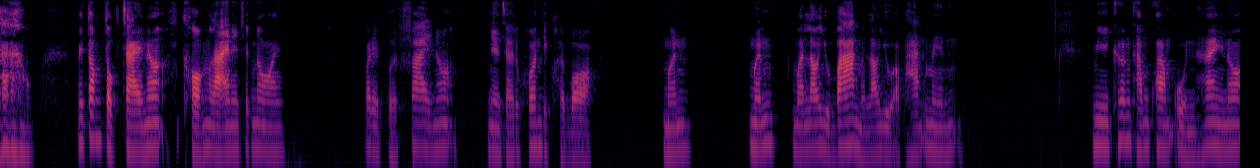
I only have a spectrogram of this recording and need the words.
ข้าว ไม่ต้องตกใจเนาะของหลายในจักน่อยว่าได้เปิดไฟเนาะเนี่ยใจทุกคนที่คอยบอก เหมือนเหมือนเหมือนเราอยู่บ้านเหมือนเราอยู่อพาร์ตเมนต์มีเครื่องทำความอุ่นให้เนาะ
